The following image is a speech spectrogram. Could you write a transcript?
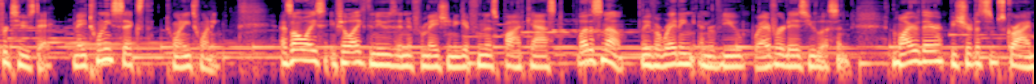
for Tuesday, May 26th, 2020. As always, if you like the news and information you get from this podcast, let us know. Leave a rating and review wherever it is you listen. And while you're there, be sure to subscribe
